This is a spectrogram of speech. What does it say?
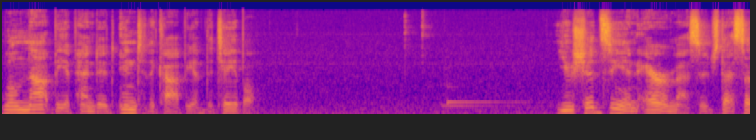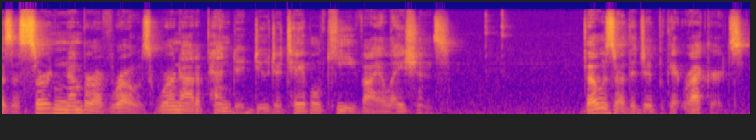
will not be appended into the copy of the table. You should see an error message that says a certain number of rows were not appended due to table key violations. Those are the duplicate records,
